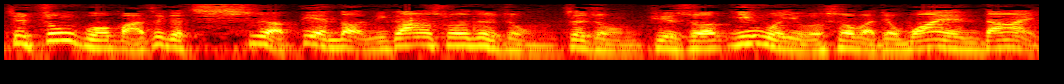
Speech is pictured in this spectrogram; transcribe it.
就中国把这个吃啊变到你刚刚说这种这种，比如说英文有个说法叫 wine and dine，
